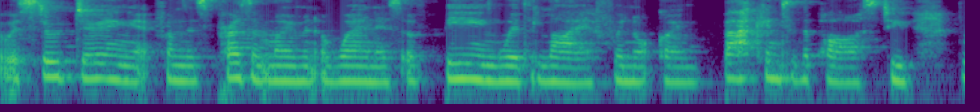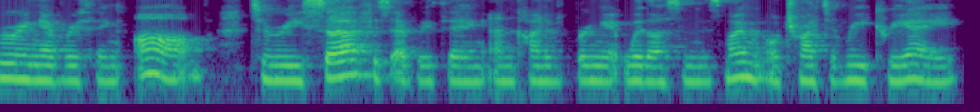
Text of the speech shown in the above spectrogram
but we're still doing it from this present moment awareness of being with life. We're not going back into the past to bring everything up, to resurface everything and kind of bring it with us in this moment or try to recreate.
